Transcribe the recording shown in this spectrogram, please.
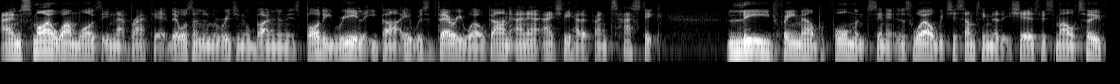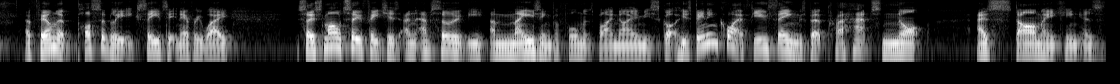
And Smile 1 was in that bracket. There wasn't an original bone in its body, really, but it was very well done. And it actually had a fantastic lead female performance in it as well, which is something that it shares with Smile 2. A film that possibly exceeds it in every way. So, Smile 2 features an absolutely amazing performance by Naomi Scott, who's been in quite a few things, but perhaps not as star making as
